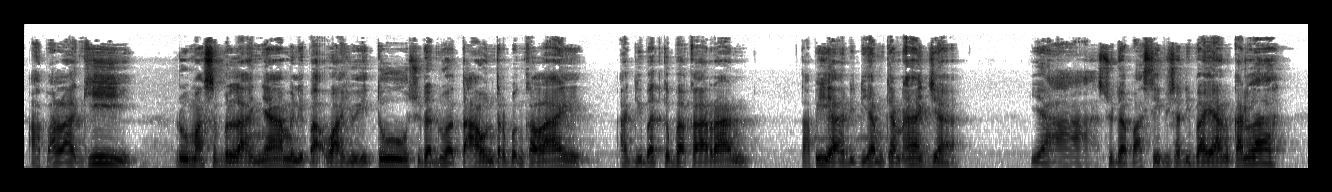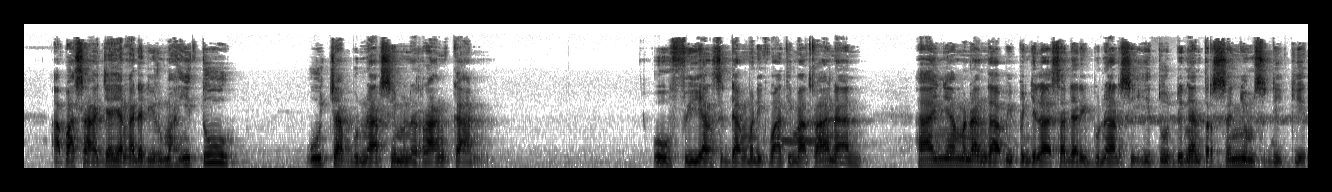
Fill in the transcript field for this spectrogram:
Apalagi rumah sebelahnya milik Pak Wahyu itu sudah dua tahun terbengkelai akibat kebakaran. Tapi ya didiamkan aja. Ya sudah pasti bisa dibayangkan lah Apa saja yang ada di rumah itu Ucap Bunarsi menerangkan. Ufi yang sedang menikmati makanan Hanya menanggapi penjelasan dari Bunarsi itu dengan tersenyum sedikit.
